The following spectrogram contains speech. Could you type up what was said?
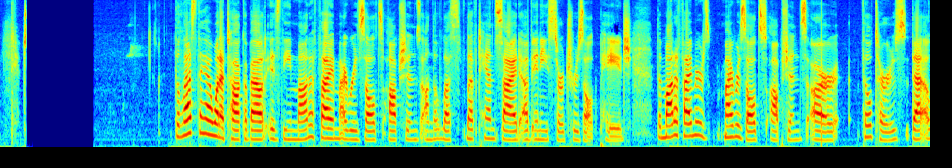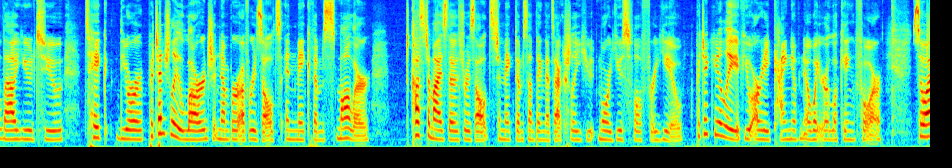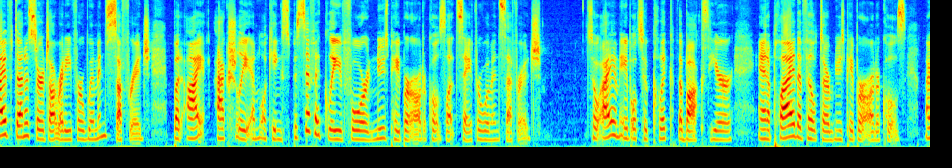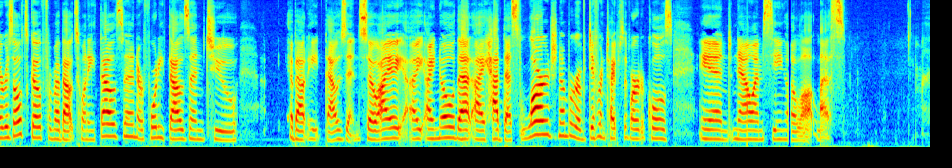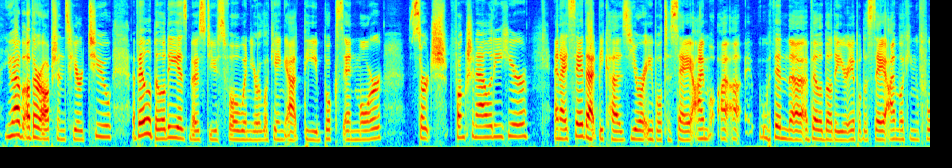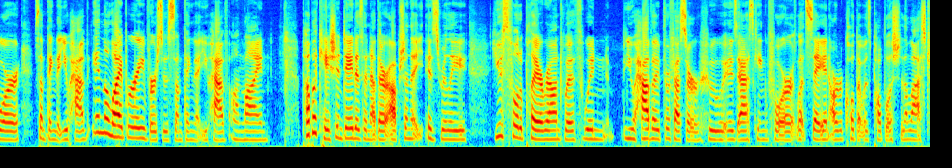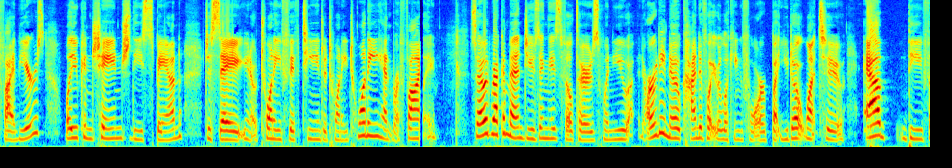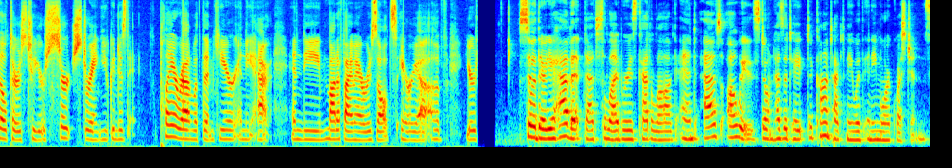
The last thing I want to talk about is the modify my results options on the left hand side of any search result page. The modify my results options are filters that allow you to take your potentially large number of results and make them smaller customize those results to make them something that's actually more useful for you, particularly if you already kind of know what you're looking for. So I've done a search already for women's suffrage, but I actually am looking specifically for newspaper articles, let's say, for women's suffrage. So I am able to click the box here and apply the filter of newspaper articles. My results go from about 20,000 or 40,000 to about 8,000. So I, I, I, know that I had this large number of different types of articles and now I'm seeing a lot less. You have other options here too. Availability is most useful when you're looking at the books and more search functionality here. And I say that because you're able to say, I'm uh, uh, within the availability, you're able to say, I'm looking for something that you have in the library versus something that you have online. Publication date is another option that is really useful to play around with when you have a professor who is asking for, let's say, an article that was published in the last five years. Well, you can change the span to say, you know, 2015 to 2020 and refine. So I would recommend using these filters when you already know kind of what you're looking for, but you don't want to add the filters to your search string. You can just play around with them here in the in the modify my results area of your so there you have it. That's the library's catalog. And as always, don't hesitate to contact me with any more questions.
